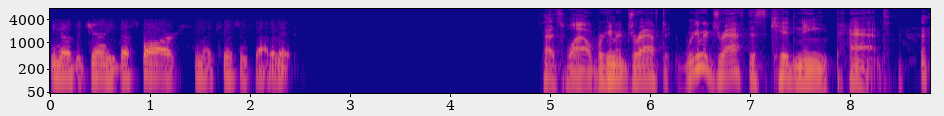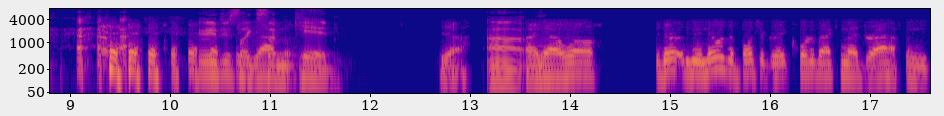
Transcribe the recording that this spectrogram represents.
you know the journey thus far in my coaching side of it. That's wild. We're gonna draft. We're gonna draft this kid named Pat. and just like exactly. some kid. Yeah, uh, I know. Well, there. I mean, there was a bunch of great quarterbacks in that draft, and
